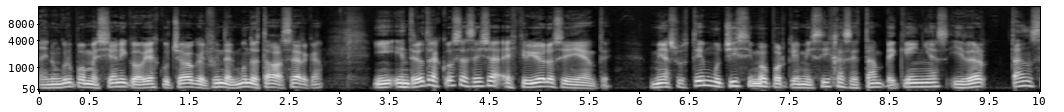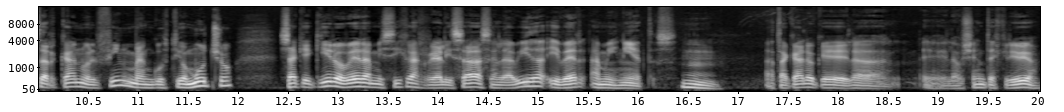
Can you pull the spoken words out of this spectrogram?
en un grupo mesiánico había escuchado que el fin del mundo estaba cerca y entre otras cosas ella escribió lo siguiente, me asusté muchísimo porque mis hijas están pequeñas y ver tan cercano el fin me angustió mucho, ya que quiero ver a mis hijas realizadas en la vida y ver a mis nietos. Mm. Hasta acá lo que la, eh, la oyente escribió.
